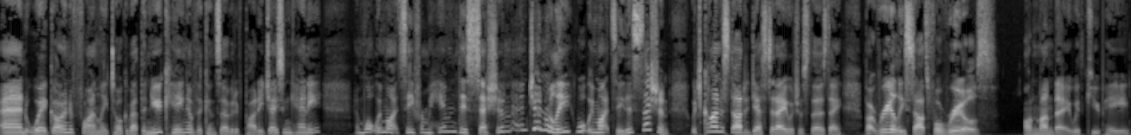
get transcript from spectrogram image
And we're going to finally talk about the new king of the Conservative Party, Jason Kenney, and what we might see from him this session, and generally what we might see this session, which kind of started yesterday, which was Thursday, but really starts for reals on Monday with QP.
